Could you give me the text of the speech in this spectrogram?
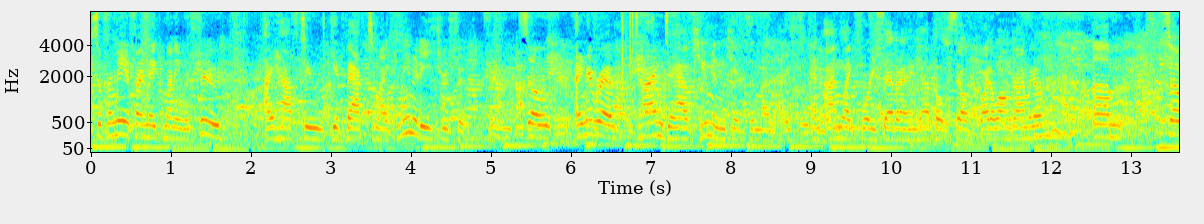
So for me, if I make money with food, I have to give back to my community through food. So I never have time to have human kids in my life, and I'm like 47. I think that boat sailed quite a long time ago. Um, so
